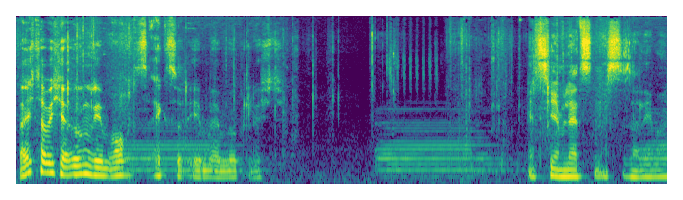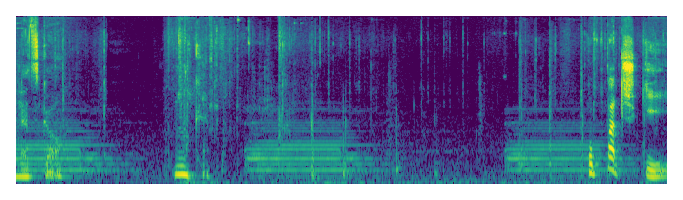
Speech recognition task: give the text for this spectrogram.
Vielleicht habe ich ja irgendwem auch das Exit eben ermöglicht. Jetzt hier im letzten ist dieser Salema. Let's go. Okay. Opatschki.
